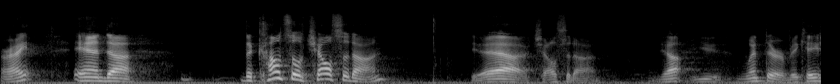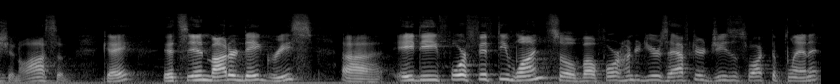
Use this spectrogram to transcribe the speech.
All right? And uh, the Council of Chalcedon, yeah, Chalcedon. Yeah, you went there, vacation. Awesome. Okay? It's in modern day Greece uh, AD 451, so about 400 years after Jesus walked the planet.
